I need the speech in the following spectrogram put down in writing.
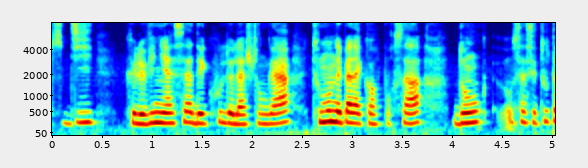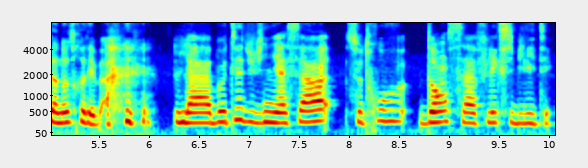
qui dit que le vinyasa découle de l'ashtanga. Tout le monde n'est pas d'accord pour ça, donc ça c'est tout un autre débat. la beauté du vinyasa se trouve dans sa flexibilité.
